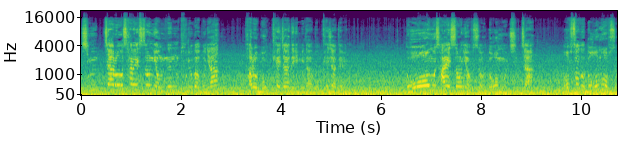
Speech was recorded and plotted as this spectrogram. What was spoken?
진짜로 사회성이 없는 부류가 뭐냐? 바로 목회자들입니다. 목회자들. 너무 사회성이 없어. 너무 진짜 없어도 너무 없어.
